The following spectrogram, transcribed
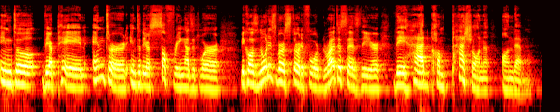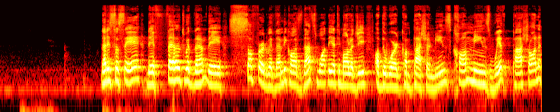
into their pain, entered into their suffering, as it were, because notice verse 34, the writer says there, they had compassion on them. That is to say, they felt with them, they suffered with them, because that's what the etymology of the word compassion means. Com means with, passion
